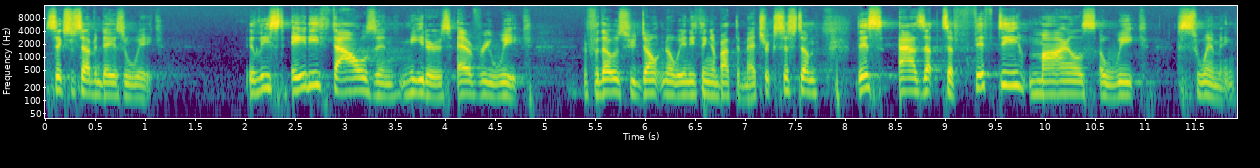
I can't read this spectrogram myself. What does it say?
six or seven days a week. At least 80,000 meters every week. And for those who don't know anything about the metric system, this adds up to 50 miles a week swimming.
